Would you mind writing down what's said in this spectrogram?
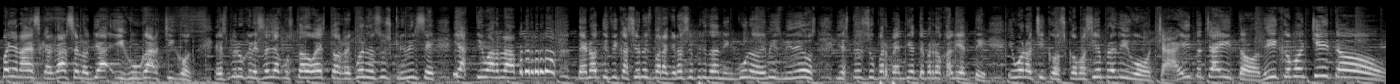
Vayan a descargárselo ya y jugar chicos. Espero que les haya gustado esto, recuerden suscribirse y activar la de notificaciones para que no se pierdan ninguno de mis videos Y estén súper pendientes perro caliente. Y bueno chicos, como siempre digo, chaito chaito, dijo Monchito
